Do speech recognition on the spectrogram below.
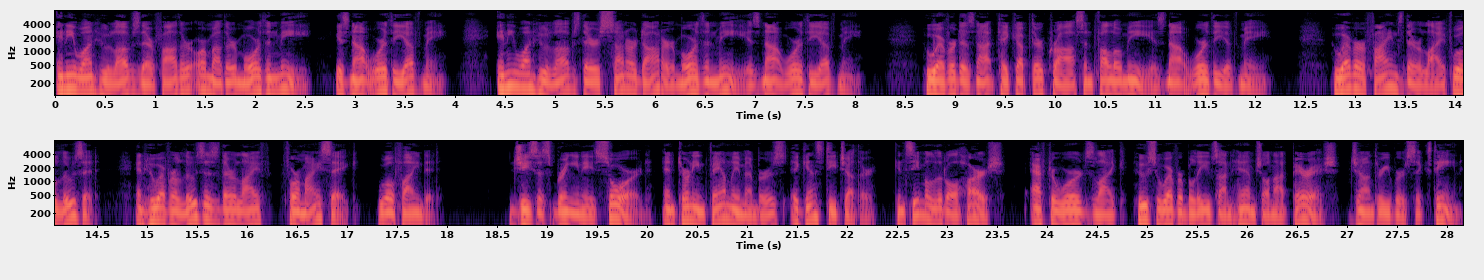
Anyone who loves their father or mother more than me is not worthy of me. Anyone who loves their son or daughter more than me is not worthy of me. Whoever does not take up their cross and follow me is not worthy of me. Whoever finds their life will lose it, and whoever loses their life for my sake will find it. Jesus bringing a sword and turning family members against each other can seem a little harsh after words like, Whosoever believes on him shall not perish, John 3 verse 16.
